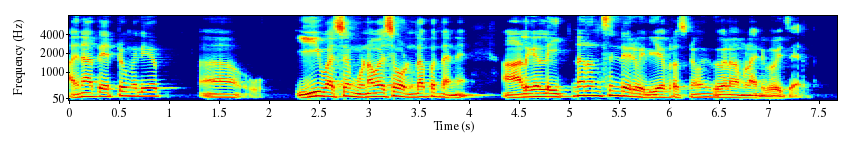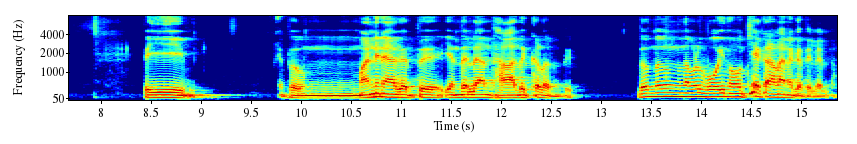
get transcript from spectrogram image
അതിനകത്ത് ഏറ്റവും വലിയ ഈ വശം ഗുണവശം ഉണ്ടപ്പം തന്നെ ആളുകളുടെ ഇഗ്നറൻസിന്റെ ഒരു വലിയ പ്രശ്നവും ഇതുപോലെ നമ്മൾ അനുഭവിച്ചായിരുന്നു. ഇപ്പം ഈ ഇപ്പം മണ്ണിനകത്ത് എന്തെല്ലാം ധാതുക്കളുണ്ട് ഇതൊന്നും നമ്മൾ പോയി നോക്കിയാൽ കാണാനൊക്കത്തില്ലല്ലോ.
